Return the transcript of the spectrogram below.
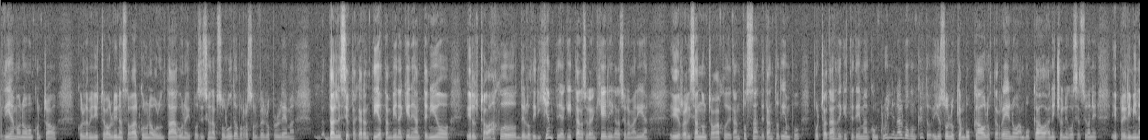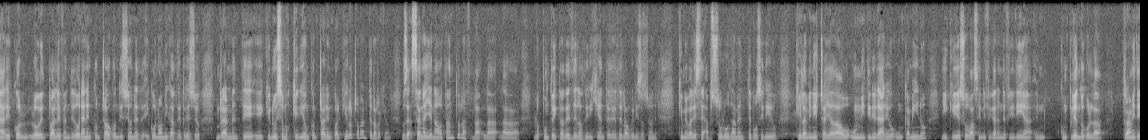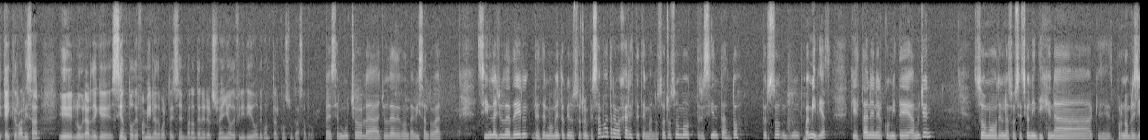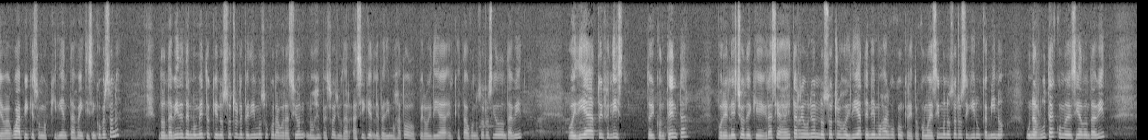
Hoy día hemos encontrado con la ministra Paulina Zabal con una voluntad, con una disposición absoluta por resolver los problemas, darle ciertas garantías también a quienes han tenido el trabajo de los dirigentes. Aquí está la señora Angélica, la señora María, eh, realizando un trabajo de tanto, de tanto tiempo por tratar de que este tema concluya en algo concreto. Ellos son los que han buscado los terrenos, han buscado, han hecho negociaciones eh, preliminares con los eventuales vendedores, han encontrado condiciones económicas de precio realmente eh, que no hubiésemos querido encontrar en cualquier otra parte de la región. O sea, se han allanado tanto los puntos de vista desde los dirigentes, desde las organizaciones, que me parece absolutamente positivo que la ministra haya dado un itinerario, un camino, y que eso va a significar en definitiva, en, cumpliendo con los trámites que hay que realizar, eh, lograr de que cientos de familias de Puerto Aysén van a tener el sueño definitivo de contar con su casa propia. Agradecer mucho la ayuda de don David Sandoval. Sin la ayuda de él, desde el momento que nosotros empezamos a trabajar este tema, nosotros somos 302 familias que están en el comité Amuyén. Somos de una asociación indígena que por nombre lleva Guapi, que somos 525 personas. Don David, desde el momento que nosotros le pedimos su colaboración, nos empezó a ayudar. Así que le pedimos a todos, pero hoy día el que ha estado con nosotros ha sido don David. Hoy día estoy feliz, estoy contenta por el hecho de que gracias a esta reunión nosotros hoy día tenemos algo concreto. Como decimos nosotros, seguir un camino, una ruta, como decía don David,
